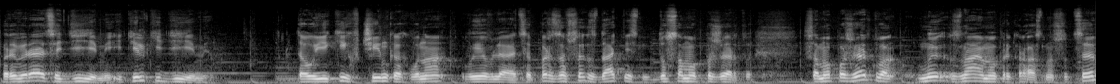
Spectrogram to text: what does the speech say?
перевіряється діями і тільки діями, та у яких вчинках вона виявляється. Перш за все, здатність до самопожертви. Самопожертва, ми знаємо прекрасно, що це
